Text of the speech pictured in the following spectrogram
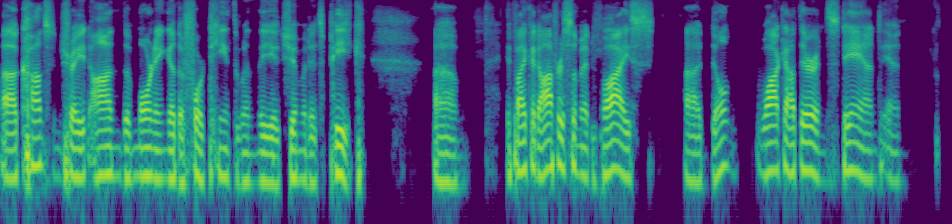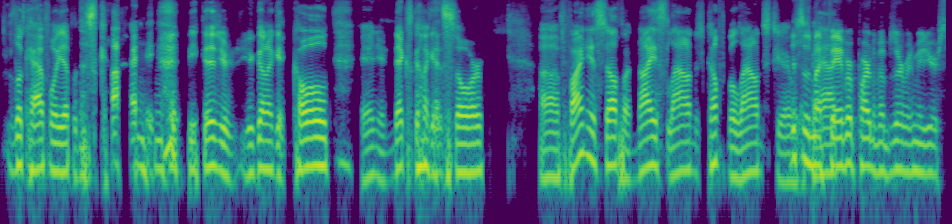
uh, concentrate on the morning of the 14th when the Geminids peak. Um, if I could offer some advice, uh, don't walk out there and stand and look halfway up in the sky because you're you're going to get cold and your neck's going to get sore. Uh, find yourself a nice lounge, comfortable lounge chair. This is my favorite part of observing meteors.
